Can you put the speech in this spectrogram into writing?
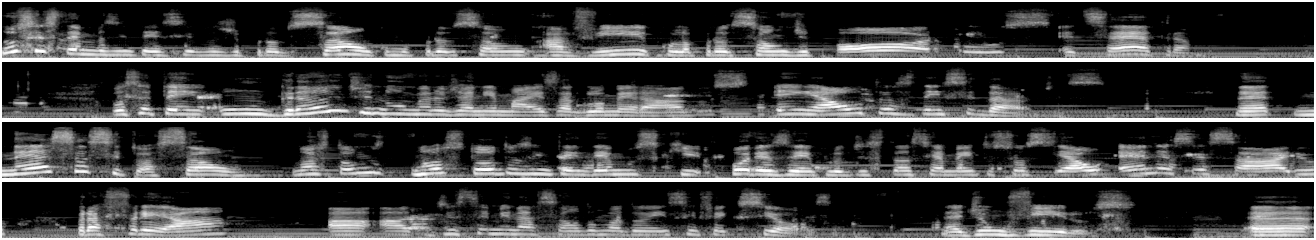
nos sistemas intensivos de produção, como produção avícola, produção de porcos, etc., você tem um grande número de animais aglomerados em altas densidades. Né? Nessa situação, nós, todos, nós todos entendemos que, por exemplo, o distanciamento social é necessário para frear a, a disseminação de uma doença infecciosa, né? de um vírus. É,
